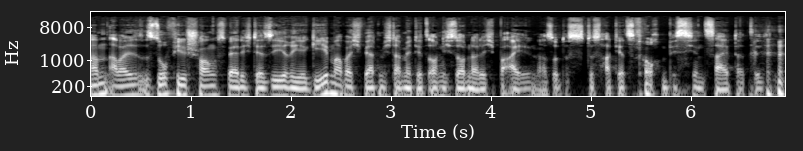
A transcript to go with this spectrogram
Ähm, aber so viel Chance werde ich der Serie geben, aber ich werde mich damit jetzt auch nicht sonderlich beeilen. Also das, das hat jetzt noch ein bisschen Zeit tatsächlich.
